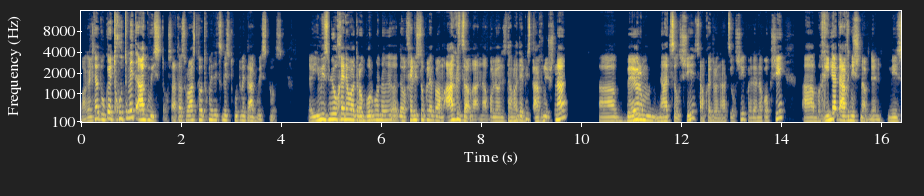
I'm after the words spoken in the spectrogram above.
მაგალითად, უკვე 15 აგვისტოს, 1814 წლის 15 აგვისტოს. იმის მიუხედავად, რომ ბურბონ ხელისუფლებამ აკრძალა ნაპოლეონის დაბადების აღნიშვნა, ბევრ ნაწილში, სამხედრო ნაწილში, ქვედანაყოფში, ღიად აღნიშნავდნენ მის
